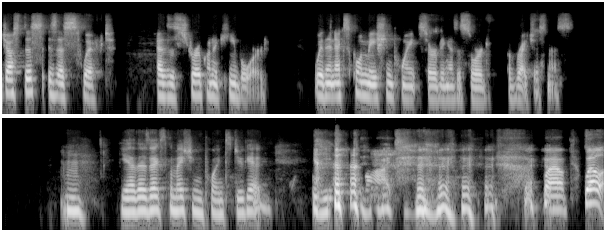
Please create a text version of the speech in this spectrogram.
justice is as swift as a stroke on a keyboard with an exclamation point serving as a sword of righteousness. Mm. Yeah, those exclamation points do get a lot. wow. Well,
